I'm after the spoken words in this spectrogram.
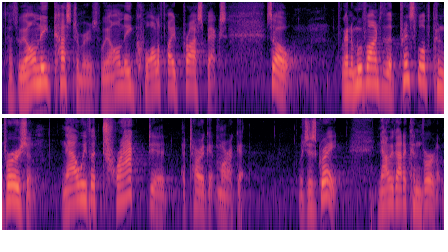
Because we all need customers, we all need qualified prospects. So we're going to move on to the principle of conversion. Now we've attracted a target market, which is great. Now we've got to convert them.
